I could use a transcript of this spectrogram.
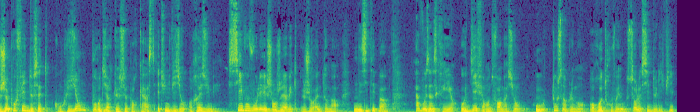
Je profite de cette conclusion pour dire que ce podcast est une vision résumée. Si vous voulez échanger avec Johan Thomas, n'hésitez pas à vous inscrire aux différentes formations ou tout simplement retrouvez-nous sur le site de l'IFIP,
